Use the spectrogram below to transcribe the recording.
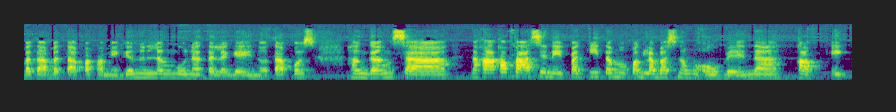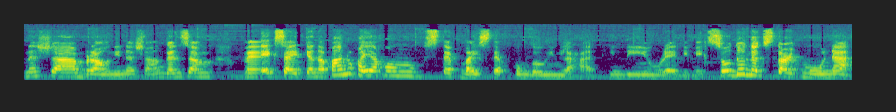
bata-bata pa kami. Ganun lang muna talaga eh, no? Tapos hanggang sa nakaka-fascinate pagkita mo paglabas ng oven na cupcake na siya, brownie na siya, hanggang sa may excite ka na, paano kaya kung step by step kung gawin lahat? Hindi yung ready mix. So doon nag-start muna.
